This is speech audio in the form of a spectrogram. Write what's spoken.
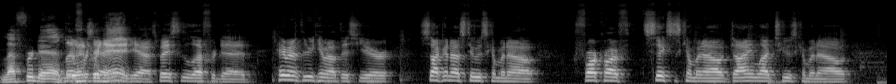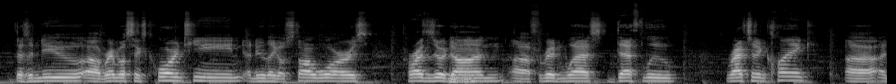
Left 4 Dead. Left, Left 4 4 Dead. Dead. Yeah, it's basically Left 4 Dead. Hitman 3 came out this year. Psychonauts 2 is coming out. Far Cry 6 is coming out. Dying Light 2 is coming out. There's a new uh, Rainbow Six Quarantine, a new Lego Star Wars, Horizon Zero Dawn, uh, Forbidden West, Deathloop, Ratchet and Clank, uh, a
